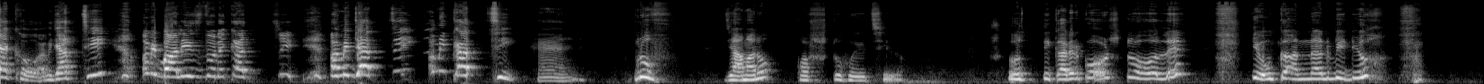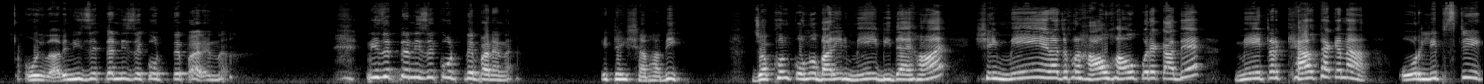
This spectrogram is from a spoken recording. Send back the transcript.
দেখো, আমি যাচ্ছি, আমি বালিশ ধরে কাঁদছি আমি যাচ্ছি, আমি কাঁদছি হ্যাঁ প্রুফ যে আমারও কষ্ট হয়েছিল। সত্যিকারের কষ্ট হলে কেউ কান্নার ভিডিও ওইভাবে নিজেরটা নিজে করতে পারে না। নিজেরটা নিজে করতে পারে না। এটাই স্বাভাবিক। যখন কোনো বাড়ির মেয়ে বিদায় হয়, সেই মেয়েরা যখন হাউ হাউ করে কাঁদে, মেয়েটার খেয়াল থাকে না। ওর লিপস্টিক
